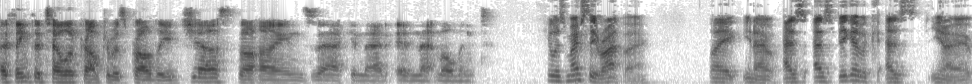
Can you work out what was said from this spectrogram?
I think the teleprompter was probably just behind Zach in that in that moment. He was mostly right though. Like you know, as as big of a as you know,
